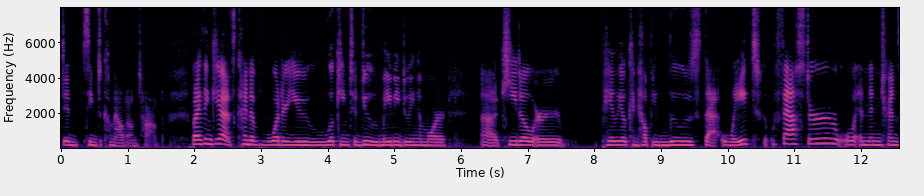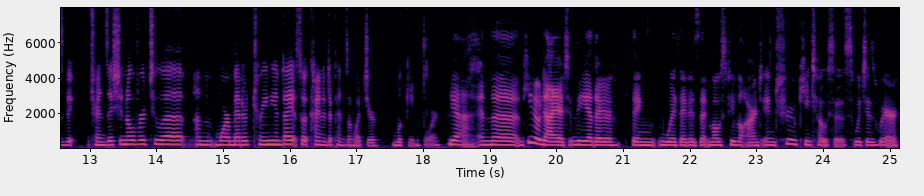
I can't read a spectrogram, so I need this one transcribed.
did seem to come out on top. But I think, yeah, it's kind of what are you looking to do? Maybe doing a more uh, keto or paleo can help you lose that weight faster and then trans- transition over to a, a more Mediterranean diet. So it kind of depends on what you're looking for. Yeah, and the keto diet, the other thing with it is that most people aren't in true ketosis, which is where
